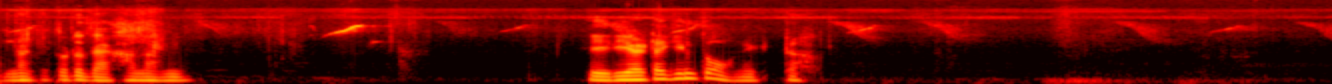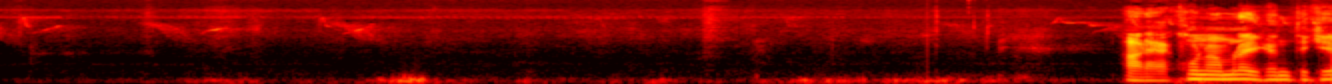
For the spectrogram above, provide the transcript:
আপনাকে তো দেখালাম এরিয়াটা কিন্তু অনেকটা। আর এখন আমরা এখান থেকে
